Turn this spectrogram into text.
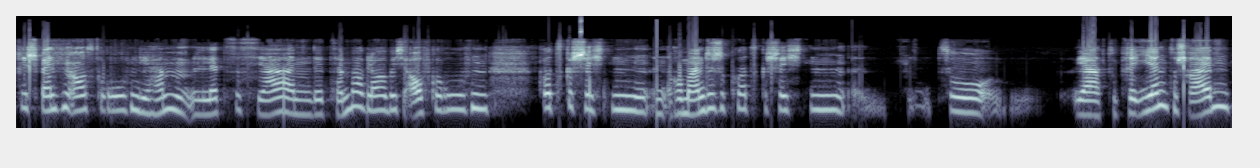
Die Spenden ausgerufen. Die haben letztes Jahr im Dezember, glaube ich, aufgerufen, Kurzgeschichten, romantische Kurzgeschichten äh, zu ja, zu kreieren, zu schreiben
